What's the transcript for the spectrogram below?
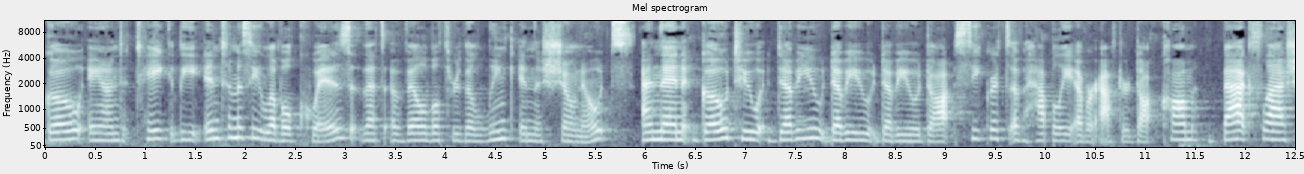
go and take the intimacy level quiz that's available through the link in the show notes, and then go to www.secretsofhappilyeverafter.com backslash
